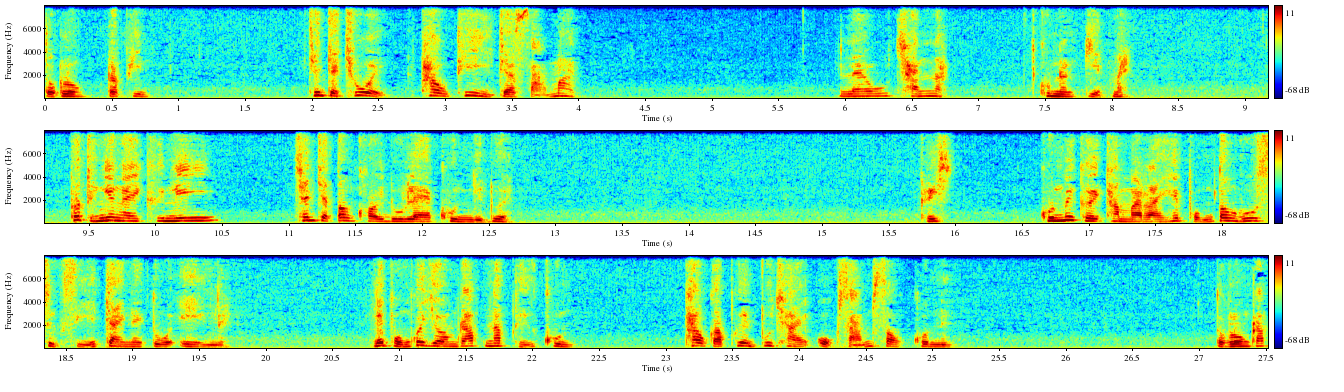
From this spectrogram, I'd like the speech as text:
ตกลงระพิน ฉันจะช่วยเท่าที่จะสามารถ แล้วฉันน่ะ คุณรังเกียจไหม เพราะถึงยังไงคืนนี้ ฉันจะต้องคอยดูแลคุณอยู่ด้วย คริส คุณไม่เคยทำอะไรให้ผมต้องรู้สึกเสียใจในตัวเองเลย และผมก็ยอมรับนับถือคุณ เท่ากับเพื่อนผู้ชายอกสามศอกคนหนึ่ง ตกลงครับ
